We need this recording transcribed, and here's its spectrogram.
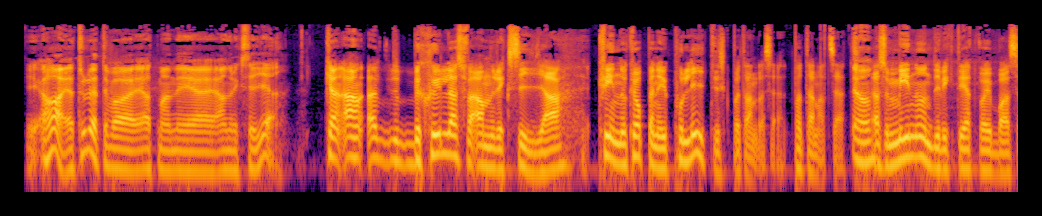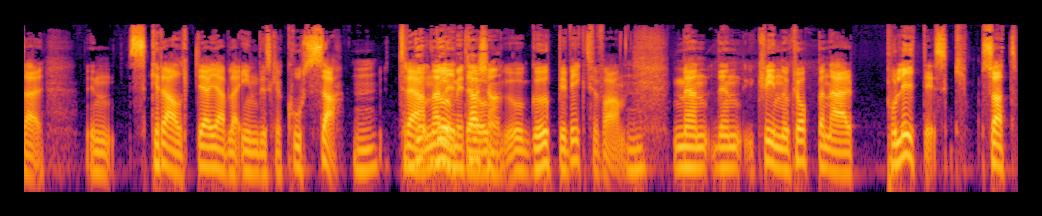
Jaha, jag trodde att det var att man är anorexia. kan an- beskyllas för anorexia. Kvinnokroppen är ju politisk på ett annat sätt. På ett annat sätt. Ja. Alltså min underviktighet var ju bara så här din skraltiga jävla indiska kossa. Träna Gu- lite och, och gå upp i vikt för fan. Men den kvinnokroppen är politisk. Så att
